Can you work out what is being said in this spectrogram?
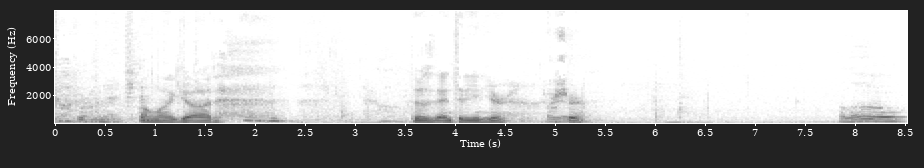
God, we're on edge. Oh my god. There's an entity in here, oh, for Oh, yeah. sure. Hello?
